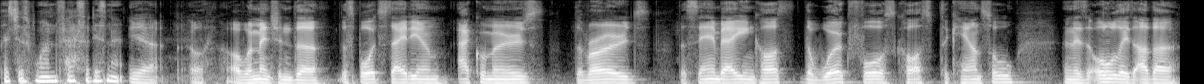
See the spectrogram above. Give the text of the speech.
that's just one facet, isn't it? Yeah. Oh, oh we mentioned the the sports stadium, Aquamoves, the roads, the sandbagging costs, the workforce cost to council, and there's all these other,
